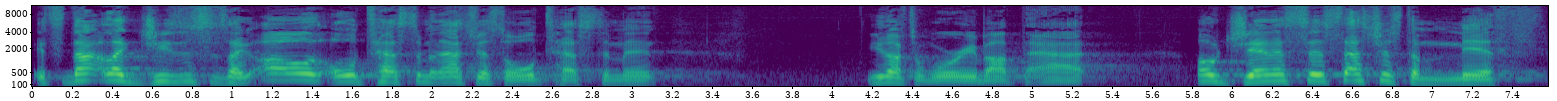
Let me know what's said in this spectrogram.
It's not like Jesus is like, oh, Old Testament, that's just Old Testament. You don't have to worry about that. Oh, Genesis, that's just a myth.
